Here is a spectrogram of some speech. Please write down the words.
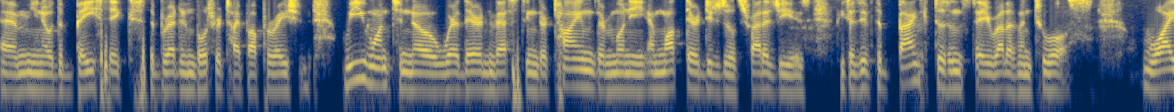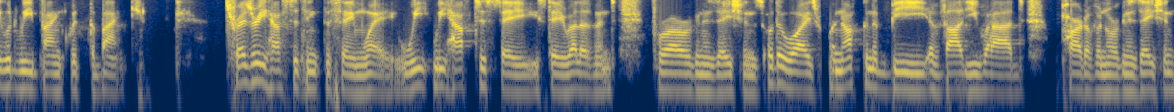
um, you know, the basics, the bread and butter type operation. We want to know where they're investing their time, their money, and what their digital strategy is. Because if the bank doesn't stay relevant to us, why would we bank with the bank? Treasury has to think the same way. We we have to stay stay relevant for our organizations. Otherwise, we're not going to be a value add part of an organization.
